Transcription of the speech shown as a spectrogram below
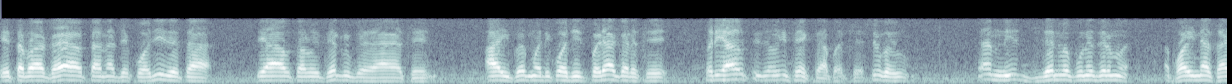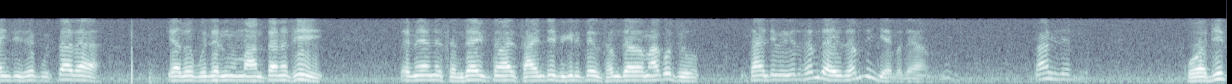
એ તમારા ગયા આવતાના જે કોઝીજ હતા તે અવતારો ઇફેક્ટ રૂપે આવ્યા છે. આ ઇફેક્ટમાંથી માંથી પડ્યા કરે છે? ફરી આવતી ઇફેક્ટ આપે છે. શું કહ્યું? એમ જન્મ પુનર્જન્મ. ફોરીના સાયન્ટિસ્ટે પૂછતા હતા કે અમે પુનર્જન્મ માનતા નથી. તો મેં એમને સમજાવ્યું તમારે સાયન્ટિફિક રીતે સમજાવવા માંગુ છું. સાયન્ટિફિક રીતે સમજાવ્યું, સમજી ગયા બધા કારણ કે કોજિત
